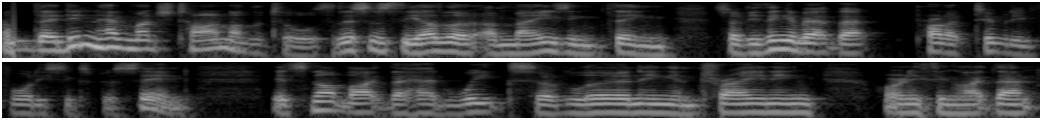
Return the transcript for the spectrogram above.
And they didn't have much time on the tools. This is the other amazing thing. So if you think about that productivity, 46%, it's not like they had weeks of learning and training or anything like that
